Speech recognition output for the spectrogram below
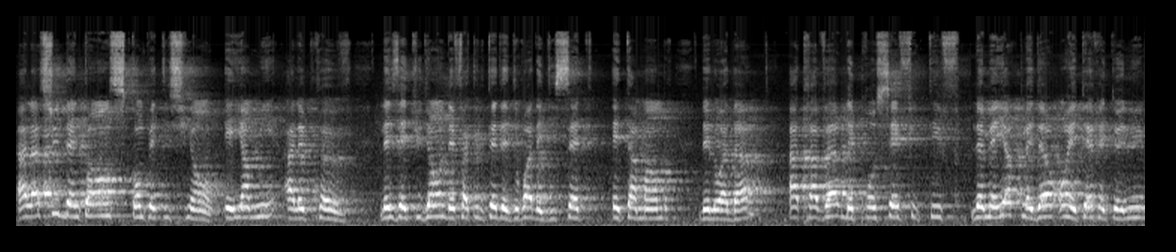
À la suite d'intenses compétitions ayant mis à l'épreuve les étudiants des facultés des droits des 17 États membres de l'OADA, à travers des procès fictifs. Les meilleurs plaideurs ont été retenus.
